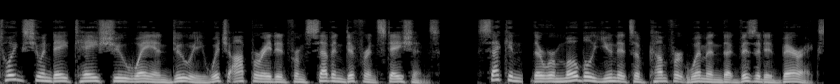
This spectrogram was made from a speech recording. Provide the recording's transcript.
Toigsuande Te Shu Wei and Dui which operated from seven different stations. Second, there were mobile units of comfort women that visited barracks.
